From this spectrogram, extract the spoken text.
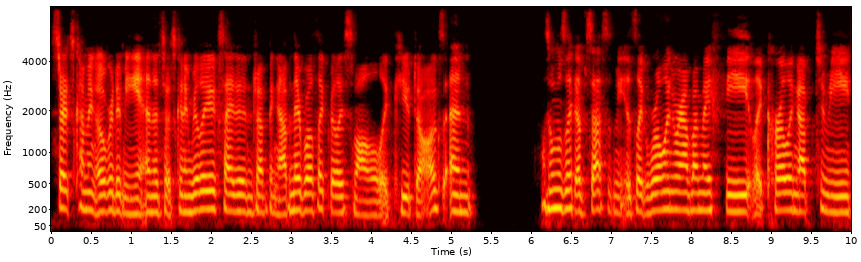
starts coming over to me and then starts getting really excited and jumping up. And they're both like really small, like cute dogs. And someone was like obsessed with me. It's like rolling around by my feet, like curling up to me,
